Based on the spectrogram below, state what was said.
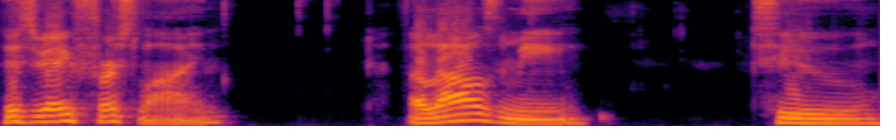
this very first line allows me to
